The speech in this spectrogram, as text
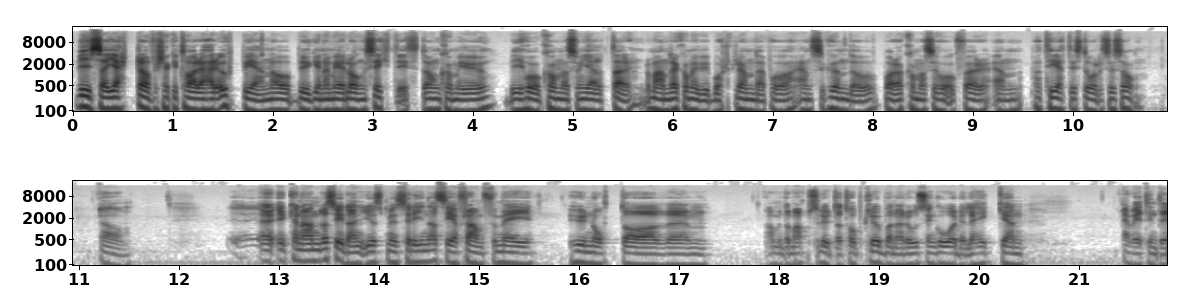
visar hjärta och försöker ta det här upp igen och bygga något mer långsiktigt. De kommer ju bli ihågkomna som hjältar. De andra kommer bli bortglömda på en sekund och bara komma sig ihåg för en patetiskt dålig säsong. Ja. Jag kan å andra sidan just med Serina se framför mig hur något av ehm, ja, men de absoluta toppklubbarna, Rosengård eller Häcken, jag vet inte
